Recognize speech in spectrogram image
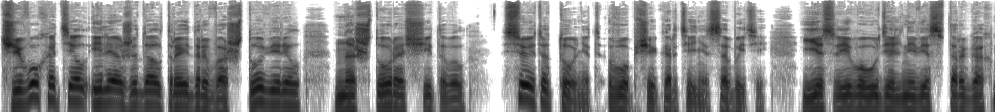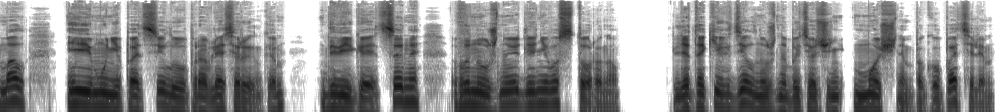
Чего хотел или ожидал трейдер, во что верил, на что рассчитывал – все это тонет в общей картине событий, если его удельный вес в торгах мал и ему не под силу управлять рынком, двигая цены в нужную для него сторону. Для таких дел нужно быть очень мощным покупателем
